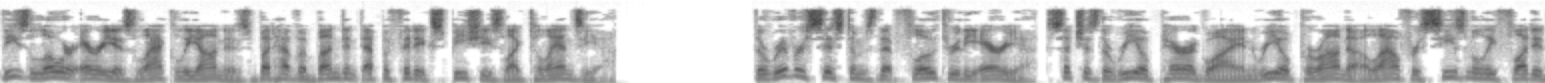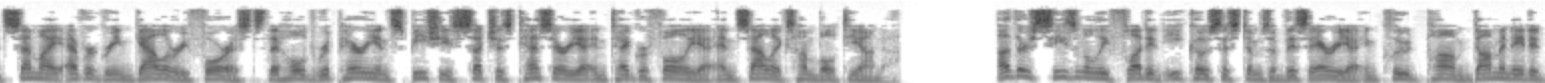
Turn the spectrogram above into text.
These lower areas lack lianas but have abundant epiphytic species like Tillandsia. The river systems that flow through the area, such as the Rio Paraguay and Rio Parana allow for seasonally flooded semi-evergreen gallery forests that hold riparian species such as Tessaria integrifolia and Salix humboldtiana. Other seasonally flooded ecosystems of this area include palm-dominated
